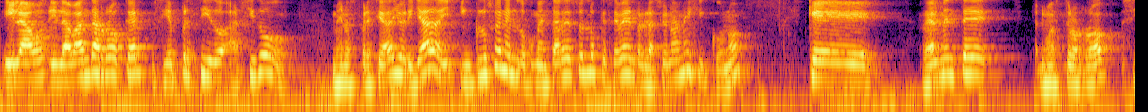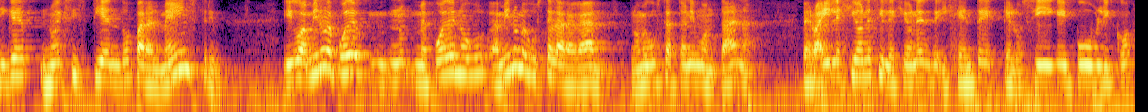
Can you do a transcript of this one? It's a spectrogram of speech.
y la, y la banda rocker siempre sido, ha sido menospreciada y orillada. Incluso en el documental eso es lo que se ve en relación a México, ¿no? Que realmente nuestro rock sigue no existiendo para el mainstream. Digo, a mí no me puede, me puede no, a mí no me gusta el Aragán, no me gusta Tony Montana, pero hay legiones y legiones y gente que lo sigue y público,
